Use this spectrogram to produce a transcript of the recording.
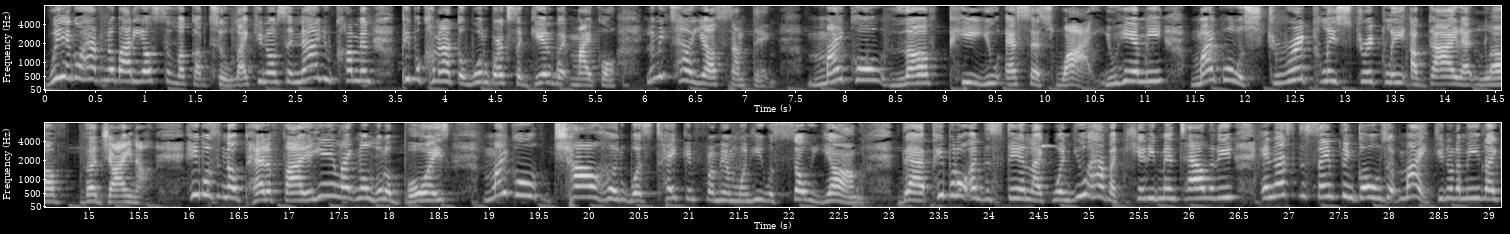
we ain't gonna have nobody else to look up to. Like, you know I'm saying? Now you coming, people coming out the woodworks again with Michael. Let me tell y'all something. Michael love P-U-S-S-Y. You hear me? Michael was strictly, strictly a guy that loved vagina. He was no pedophile. He ain't like no little boys. Michael childhood was taken from him when he was so young that people don't understand. Like when you have a kitty mentality, and that's the same thing goes with Mike. You know what I mean? Like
